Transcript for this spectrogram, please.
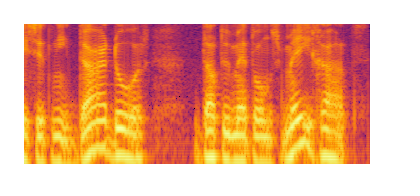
is het niet daardoor dat u met ons meegaat?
